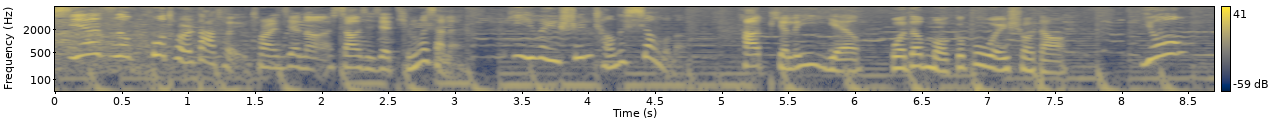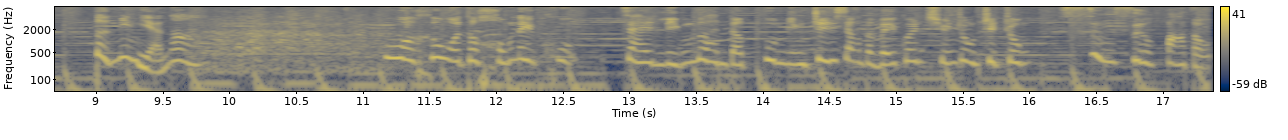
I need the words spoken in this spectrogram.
鞋子、裤腿、大腿。突然间呢，小姐姐停了下来，意味深长的笑了。她瞥了一眼我的某个部位，说道：“哟，本命年呢？”我和我的红内裤在凌乱的不明真相的围观群众之中瑟瑟发抖。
